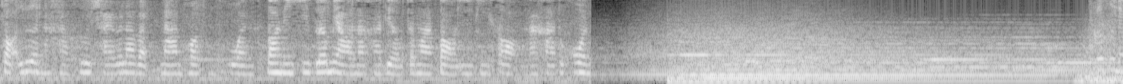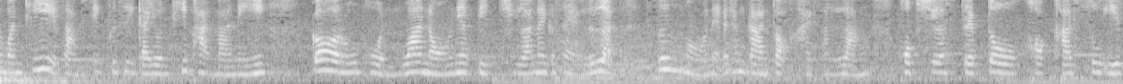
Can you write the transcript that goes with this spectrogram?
เจาะเลือดนะคะ คือใช้เวลาแบบนานพอสมควร ตอนนี้คลิปเริ่มยาวนะคะ เดี๋ยวจะมาต่อ EP 2 นะคะทุกคนก็คือในวันที่ 30 พฤศจิกายนที่ผ่านมานี้ ก็รู้ผลว่าน้องเนี่ยติดเชื้อในกระแสเลือด ซึ่งหมอเนี่ยได้ทำการเจาะไขสันหลัง พบเชื้อ Streptococcus suis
